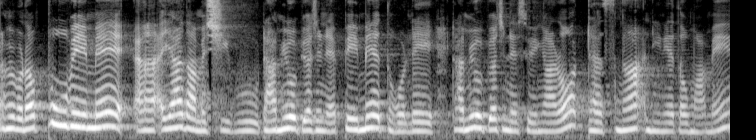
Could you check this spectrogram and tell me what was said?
ဒါမျိုးပေါ့နော်ပူပေမဲ့အရသာမရှိဘူးဒါမျိုးကိုပြောချင်တယ်ပေမဲ့တော်လဲဒါမျိုးကိုပြောချင်တယ်ဆိုရင်ကတော့ does ငါအနေနဲ့သုံးပါမယ်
